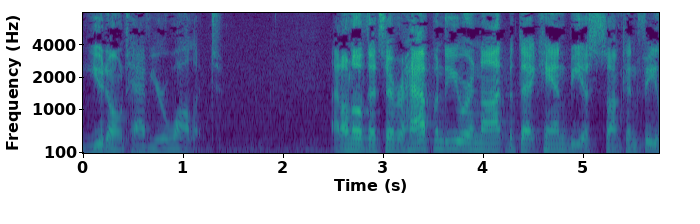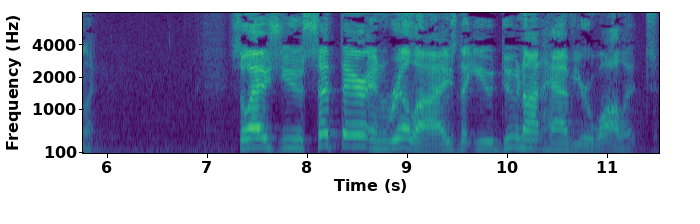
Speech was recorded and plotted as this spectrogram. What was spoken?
you don't have your wallet. I don't know if that's ever happened to you or not, but that can be a sunken feeling. So as you sit there and realize that you do not have your wallet,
